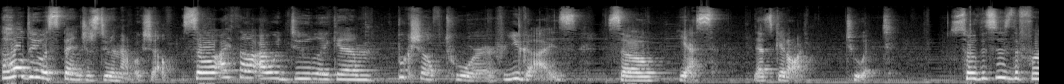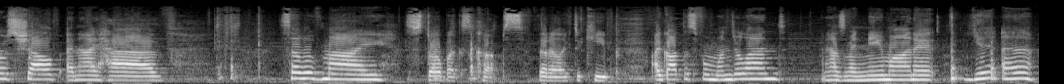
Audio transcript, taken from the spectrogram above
The whole day was spent just doing that bookshelf. So I thought I would do like a um, bookshelf tour for you guys. So yes, let's get on to it. So this is the first shelf and I have some of my Starbucks cups that I like to keep. I got this from Wonderland and has my name on it. Yeah.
